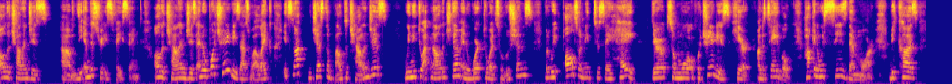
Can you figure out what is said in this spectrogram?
all the challenges um, the industry is facing, all the challenges and opportunities as well. Like it's not just about the challenges. We need to acknowledge them and work towards solutions, but we also need to say, hey, there are some more opportunities here on the table. How can we seize them more? Because,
